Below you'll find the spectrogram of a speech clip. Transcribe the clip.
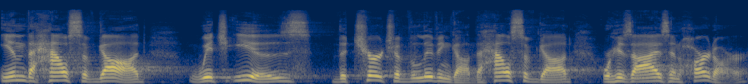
in the house of God, which is the church of the living God. The house of God, where his eyes and heart are,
